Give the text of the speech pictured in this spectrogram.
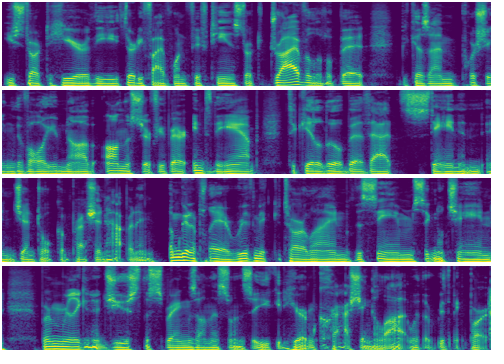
you start to hear the 35 115 start to drive a little bit because I'm pushing the volume volume knob on the Surfy Bear into the amp to get a little bit of that sustain and, and gentle compression happening. I'm going to play a rhythmic guitar line with the same signal chain, but I'm really going to juice the springs on this one so you could hear them crashing a lot with a rhythmic part.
